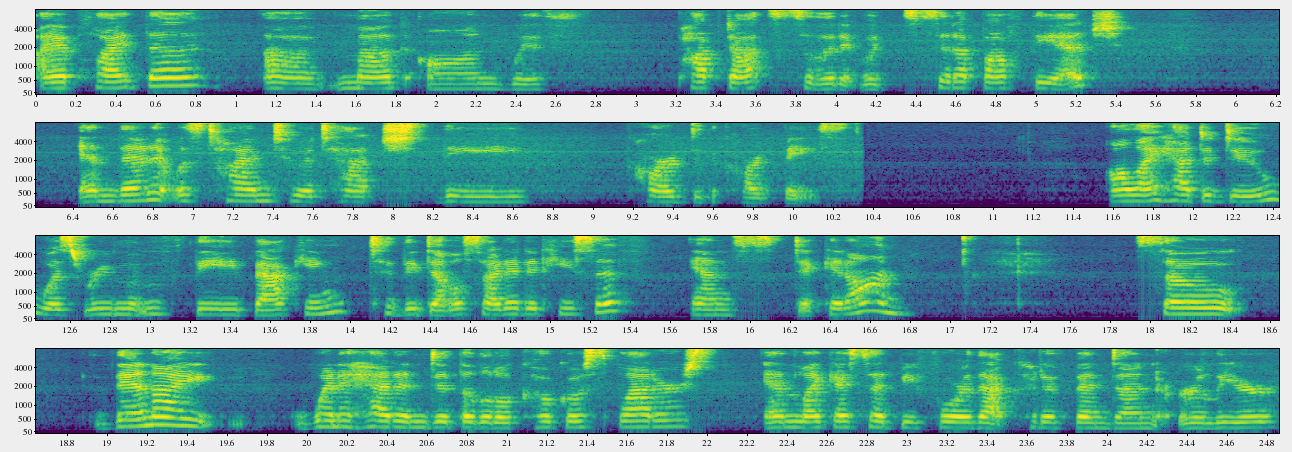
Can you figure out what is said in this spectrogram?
I applied the uh, mug on with pop dots so that it would sit up off the edge. And then it was time to attach the card to the card base. All I had to do was remove the backing to the double-sided adhesive and stick it on. So then I went ahead and did the little cocoa splatters. And like I said before, that could have been done earlier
